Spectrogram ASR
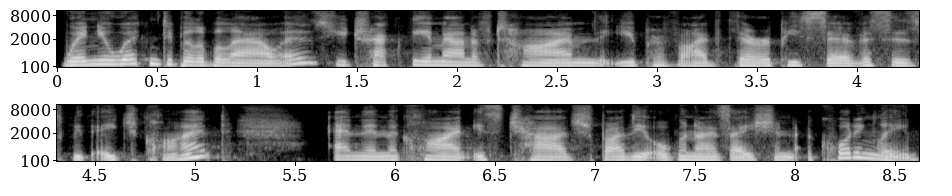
When you're working to billable hours, you track the amount of time that you provide therapy services with each client, and then the client is charged by the organisation accordingly.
